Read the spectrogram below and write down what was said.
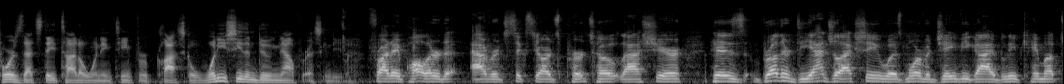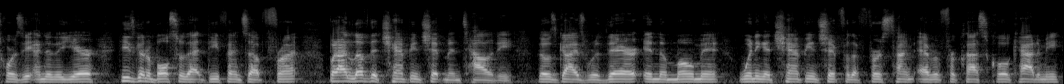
towards that state title winning team for Classical. What do you see them doing now for Escondido? Friday Pollard averaged six yards per tote last year. His brother D'Angelo actually was more of a JV guy, I believe, came up towards the end of the year. He's going to bolster that defense up front. But I love the championship mentality. Those guys were there in the moment, winning a championship for the first time ever for Classical Academy.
